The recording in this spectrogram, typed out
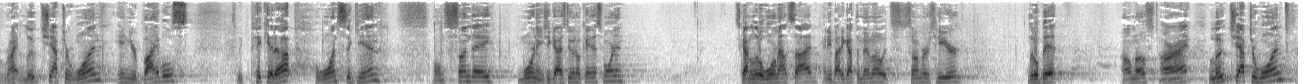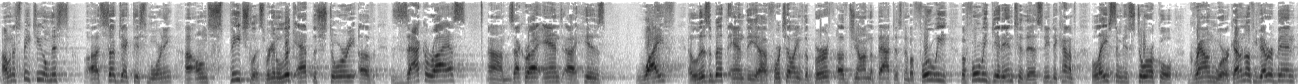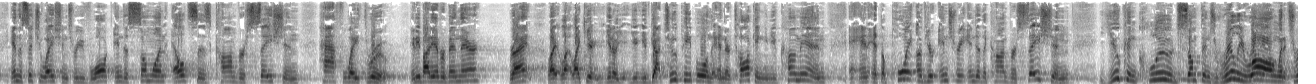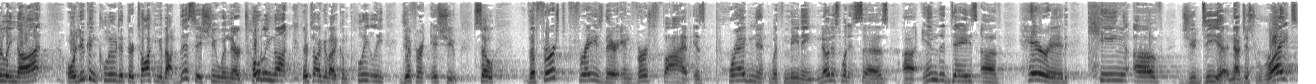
All right, Luke chapter 1 in your Bibles. As we pick it up once again on Sunday mornings. You guys doing okay this morning? It's gotten a little warm outside. Anybody got the memo? It's summer's here. A little bit. Almost. All right. Luke chapter 1. I want to speak to you on this uh, subject this morning uh, on speechless. We're going to look at the story of Zacharias, um, Zachariah and uh, his wife Elizabeth and the uh, foretelling of the birth of John the Baptist. Now, before we before we get into this, need to kind of lay some historical groundwork. I don't know if you've ever been in the situations where you've walked into someone else's conversation halfway through. Anybody ever been there? right? Like, like, like you're, you know, you, you've got two people and they're talking and you come in and at the point of your entry into the conversation, you conclude something's really wrong when it's really not, or you conclude that they're talking about this issue when they're totally not, they're talking about a completely different issue. So, the first phrase there in verse 5 is pregnant with meaning. Notice what it says, uh, in the days of Herod, king of Judea. Now just right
